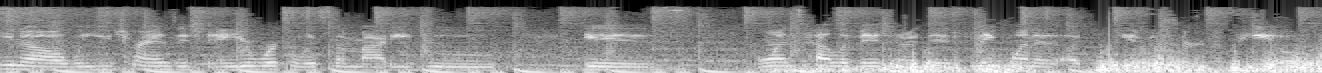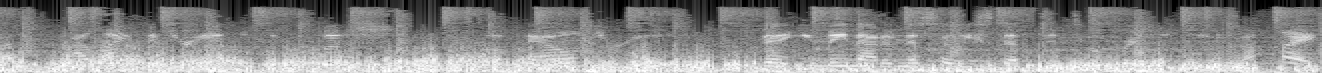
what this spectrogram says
you know, when you transition and you're working with somebody who is on television or this, they want to uh, give a certain appeal. I like that you're able to push a boundary that you may not have necessarily stepped into originally. Like,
